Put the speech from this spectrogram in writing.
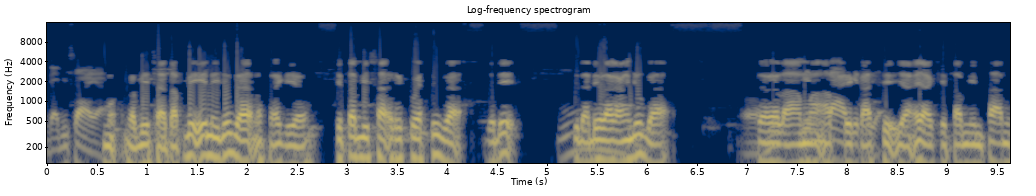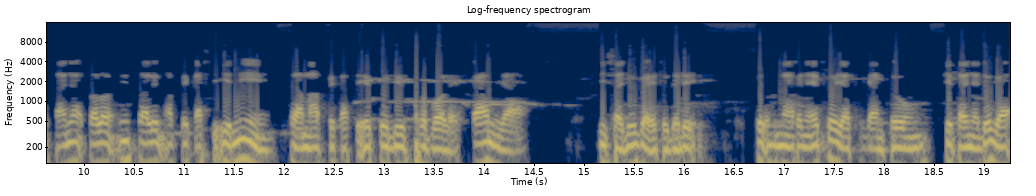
nggak bisa ya. Nggak bisa tapi ini juga mas lagi ya kita bisa request juga jadi Hmm. tidak dilarang juga selama minta gitu ya. aplikasi ya. ya kita minta misalnya tolong installin aplikasi ini. Selama aplikasi itu diperbolehkan ya bisa juga itu. Jadi sebenarnya itu ya tergantung kitanya juga.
